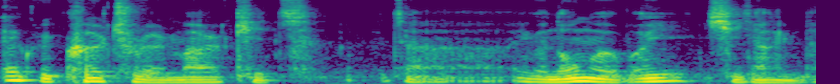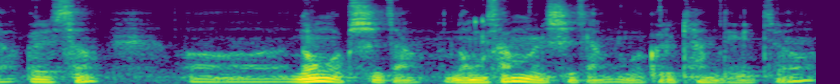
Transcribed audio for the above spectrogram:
agricultural market. 자, 이거 농업의 시장입니다. 그래서 어, 농업 시장, 농산물 시장 뭐 그렇게 하면 되겠죠.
